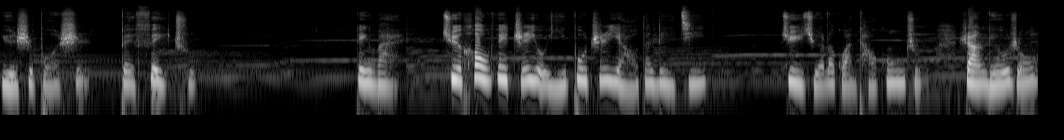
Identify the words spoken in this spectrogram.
于是博士被废黜。另外，据后位只有一步之遥的骊姬，拒绝了馆陶公主让刘荣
